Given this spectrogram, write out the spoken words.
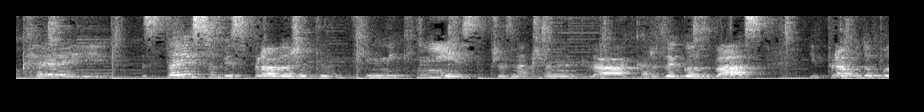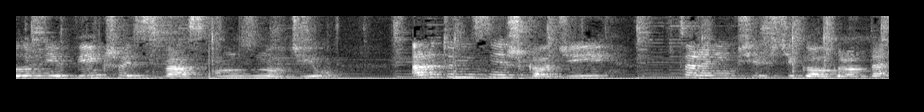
Okej, zdaję sobie sprawę, że ten filmik nie jest przeznaczony dla każdego z Was prawdopodobnie większość z Was on znudził, ale to nic nie szkodzi, wcale nie musieliście go oglądać.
